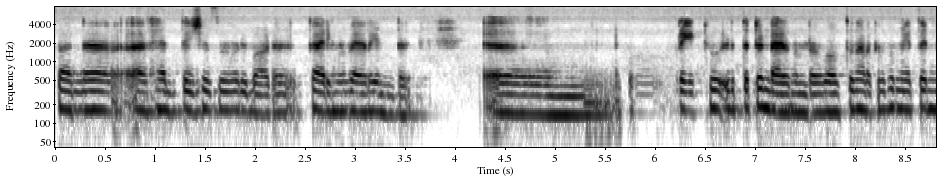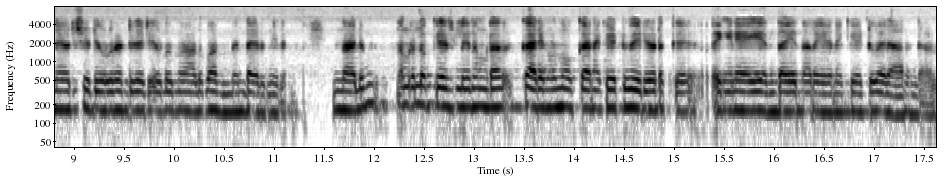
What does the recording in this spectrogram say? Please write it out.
സാറിന് ഹെൽത്ത് ഇഷ്യൂസ് ഒരുപാട് കാര്യങ്ങൾ വേറെ ഉണ്ട് ഇപ്പോൾ ബ്രേക്ക് എടുത്തിട്ടുണ്ടായിരുന്നുണ്ട്? വർക്ക് നടക്കുന്ന സമയത്ത് തന്നെ ഒരു ഷെഡ്യൂൾ രണ്ട് ഷെഡ്യൂളൊന്നും ആൾ വന്നിട്ടുണ്ടായിരുന്നില്ല. എന്നാലും നമ്മുടെ ലൊക്കേഷനിൽ നമ്മുടെ കാര്യങ്ങൾ നോക്കാനൊക്കെ ആയിട്ട് വരും ഇടയ്ക്ക്. എങ്ങനെയായി എന്തായി എന്നറിയാനൊക്കെ ആയിട്ട് വരാറുണ്ട് ആൾ.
